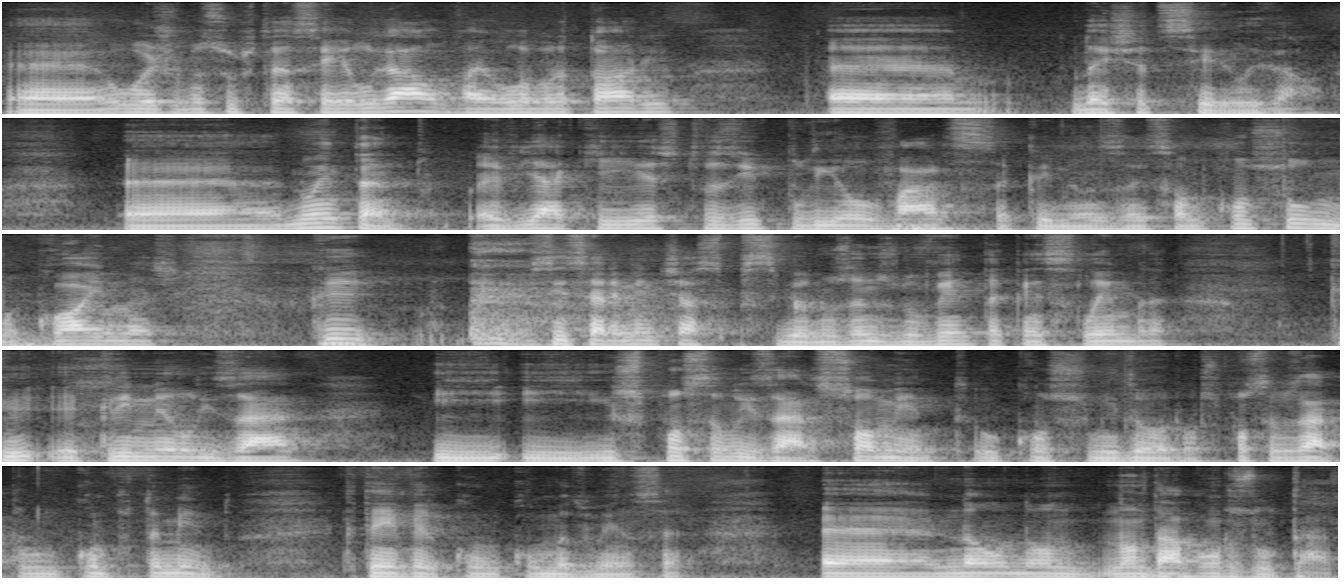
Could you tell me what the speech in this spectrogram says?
Uh, hoje uma substância é ilegal, vai ao laboratório, uh, deixa de ser ilegal. Uh, no entanto, havia aqui este vazio que podia levar-se a criminalização de consumo, a coimas, que sinceramente já se percebeu nos anos 90, quem se lembra, que eh, criminalizar e, e responsabilizar somente o consumidor, ou responsabilizar por um comportamento que tem a ver com, com uma doença, uh, não, não, não dá bom resultado.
